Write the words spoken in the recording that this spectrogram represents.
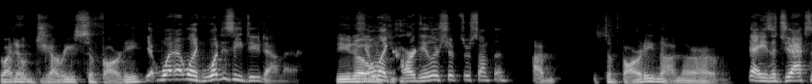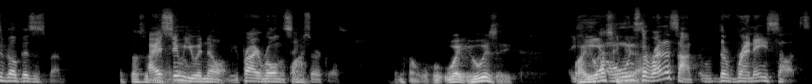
Do I know Jerry Savardi? Yeah, what like what does he do down there? Do you Does know he own like car dealerships or something? I'm Savardi? No, I've never heard of him. Yeah, he's a Jacksonville businessman. I assume you would know him. You probably roll in the same Why? circles. No, wait, who is he? Why he you asking me owns the? Renaissance, the Renaissance.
